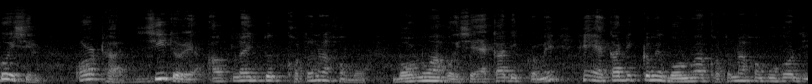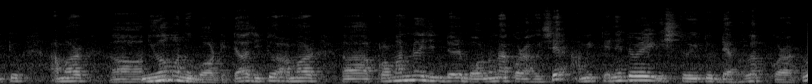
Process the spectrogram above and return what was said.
গৈছিল। অৰ্থাৎ যিদৰে আউটলাইনটোত ঘটনাসমূহ বৰ্ণোৱা হৈছে একাদিক্ৰমে। সেই একাদিক্ৰমে বৰ্ণোৱা ঘটনাসমূহৰ যিটো আমাৰ নিয়মানুবৰ্তিতা যিটো আমাৰ ক্ৰমান্বয়ে যিদৰে বৰ্ণনা কৰা হৈছে আমি তেনেদৰে ষ্টৰিটো ডেভেলপ কৰাটো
